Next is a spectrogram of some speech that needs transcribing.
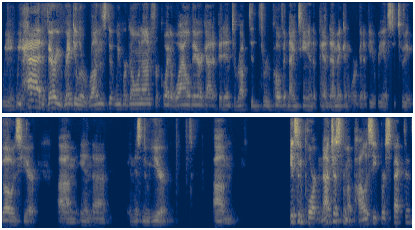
we we had very regular runs that we were going on for quite a while there. Got a bit interrupted through COVID nineteen and the pandemic, and we're going to be reinstituting those here um, in uh, in this new year. Um, it's important, not just from a policy perspective,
